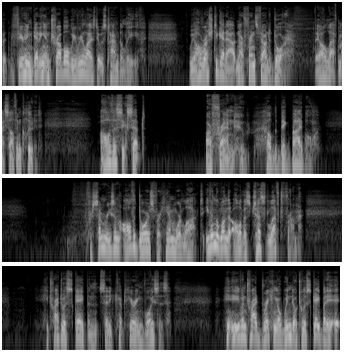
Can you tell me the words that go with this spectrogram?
But fearing getting in trouble, we realized it was time to leave. We all rushed to get out, and our friends found a door. They all left, myself included. All of us except our friend who held the big Bible. For some reason, all the doors for him were locked, even the one that all of us just left from. He tried to escape and said he kept hearing voices. He even tried breaking a window to escape, but it, it,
